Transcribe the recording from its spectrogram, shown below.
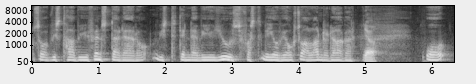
så visst har vi ju fönster där och visst tänder vi ju ljus, fast det gör vi också alla andra dagar. Ja. Och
